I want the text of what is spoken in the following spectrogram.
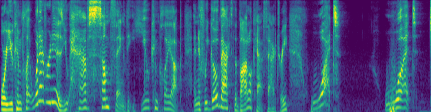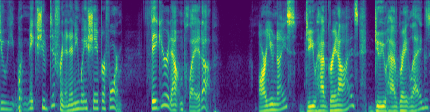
Or you can play whatever it is, you have something that you can play up. And if we go back to the bottle cap factory, what what do you what makes you different in any way shape or form? Figure it out and play it up. Are you nice? Do you have great eyes? Do you have great legs?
